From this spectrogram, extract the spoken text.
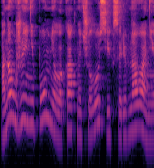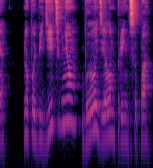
Она уже и не помнила, как началось их соревнование, но победить в нем было делом принципа.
